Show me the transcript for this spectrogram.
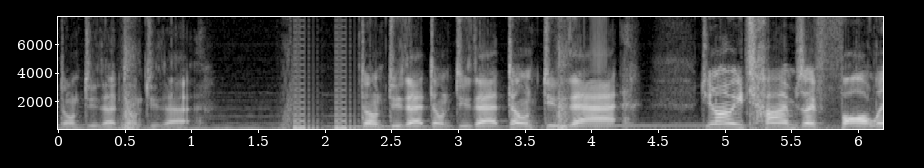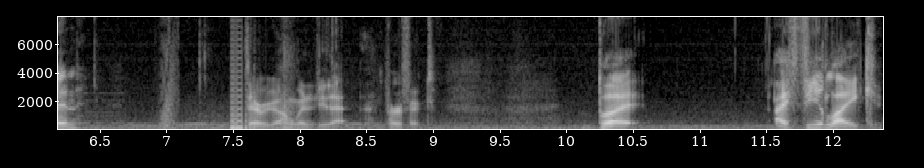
Don't do that, don't do that. Don't do that, don't do that, don't do that. Do you know how many times I've fallen? There we go, I'm gonna do that. Perfect. But I feel like,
